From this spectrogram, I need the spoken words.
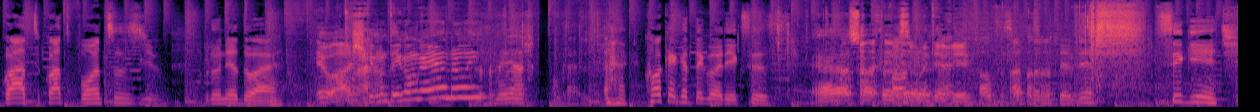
4, 4 pontos de Bruno e Eduardo. Eu acho que não tem como ganhar, não, hein? Eu também acho que não, cara. Qual que é a categoria que vocês É, Passou na tá- televisão. na TV. Passar na TV? Seguinte,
